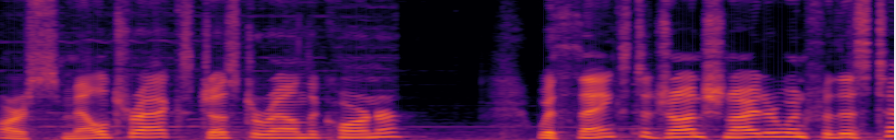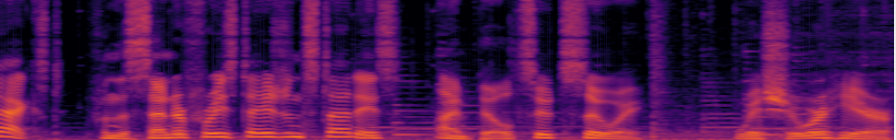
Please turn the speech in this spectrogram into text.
Are smell tracks just around the corner? With thanks to John Schneiderwind for this text, from the Center for East Asian Studies, I'm Bill Tsutsui. Wish you were here.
